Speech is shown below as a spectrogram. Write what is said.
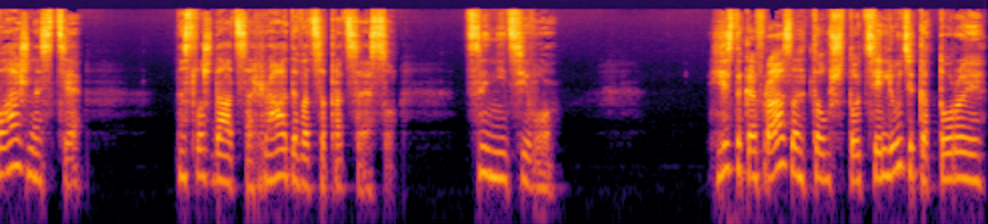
важности наслаждаться, радоваться процессу, ценить его. Есть такая фраза о том, что те люди, которые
